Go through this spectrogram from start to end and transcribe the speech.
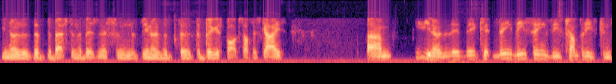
you know the, the, the best in the business and you know the, the, the biggest box office guys. Um, you know, they, they, they, these things, these companies can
